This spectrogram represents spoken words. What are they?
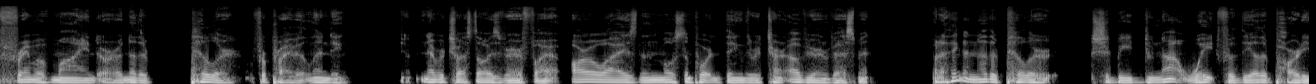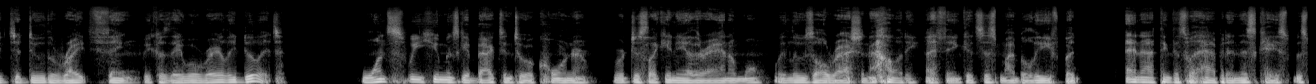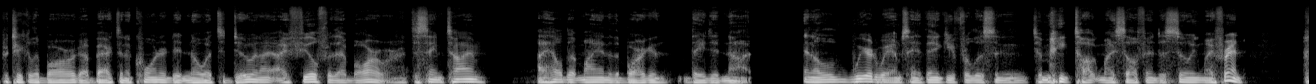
frame of mind or another pillar for private lending. Never trust, always verify. ROI is the most important thing, the return of your investment. But I think another pillar should be do not wait for the other party to do the right thing because they will rarely do it. Once we humans get backed into a corner, we're just like any other animal. We lose all rationality. I think it's just my belief. But and I think that's what happened in this case. This particular borrower got backed in a corner, didn't know what to do. And I, I feel for that borrower. At the same time, I held up my end of the bargain. They did not. In a weird way, I'm saying thank you for listening to me talk myself into suing my friend.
